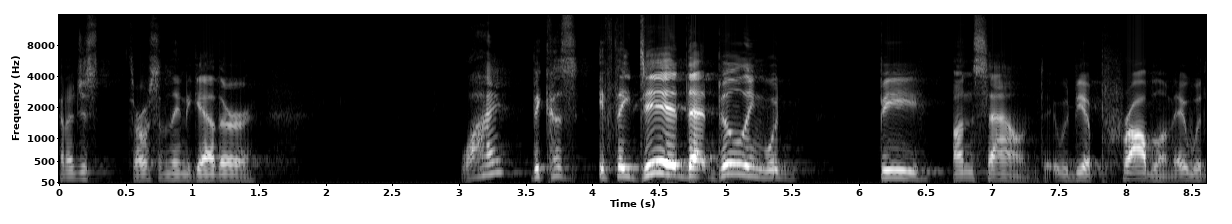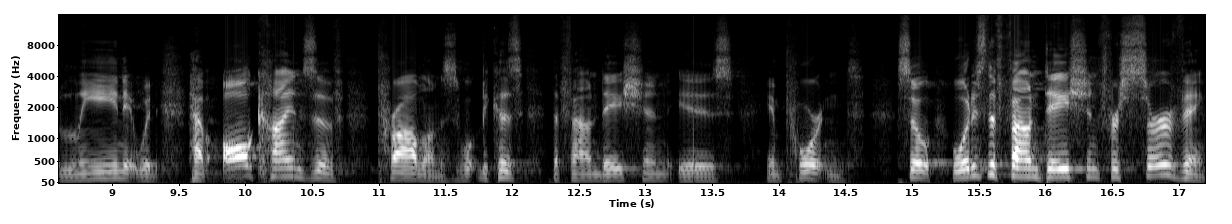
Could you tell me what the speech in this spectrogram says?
Kind of just throw something together? Why? Because if they did, that building would be unsound. It would be a problem. It would lean. It would have all kinds of problems because the foundation is important. So, what is the foundation for serving?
